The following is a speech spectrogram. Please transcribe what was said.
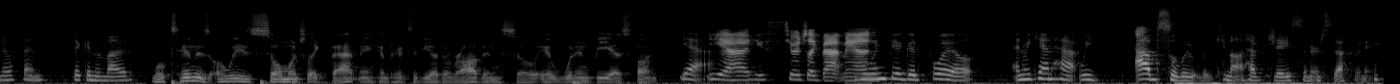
no offense, stick in the mud. Well, Tim is always so much like Batman compared to the other Robins, so it wouldn't be as fun. Yeah. Yeah, he's too much like Batman. He wouldn't be a good foil. And we can't have, we absolutely cannot have Jason or Stephanie.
